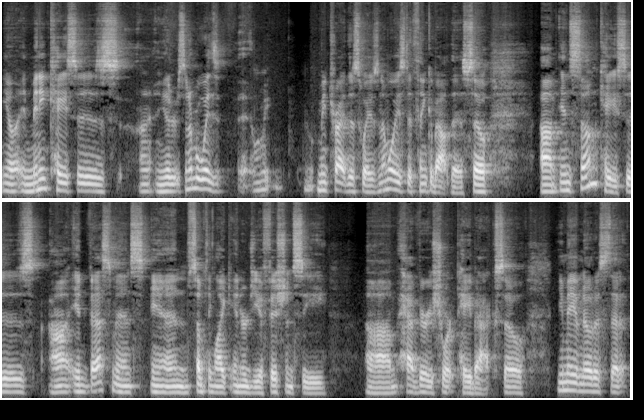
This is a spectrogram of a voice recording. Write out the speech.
you know, in many cases, uh, there's a number of ways. Let me let me try it this way. There's a number of ways to think about this. So. Um, in some cases, uh, investments in something like energy efficiency um, have very short payback. So, you may have noticed that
